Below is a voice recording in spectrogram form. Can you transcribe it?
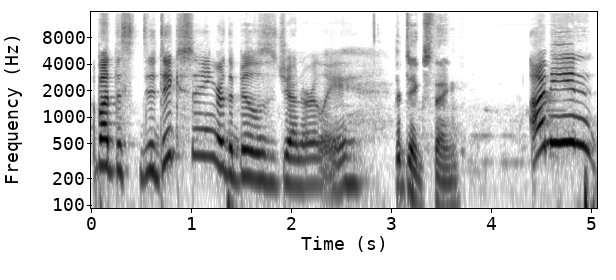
about this, the Diggs thing or the Bills generally? The Diggs thing. I mean,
